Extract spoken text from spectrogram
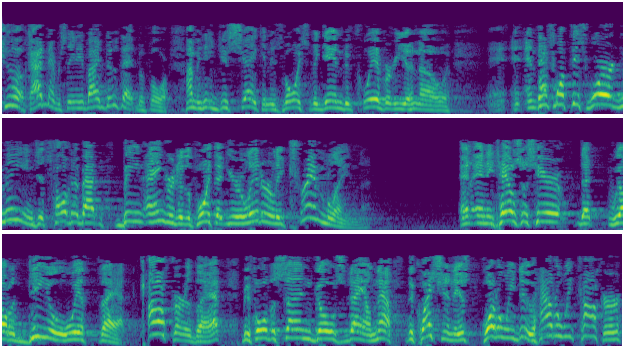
shook. I'd never seen anybody do that before. I mean, he'd just shake and his voice began to quiver, you know. And that's what this word means. It's talking about being angry to the point that you're literally trembling. And, and he tells us here that we ought to deal with that, conquer that before the sun goes down. Now, the question is, what do we do? How do we conquer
